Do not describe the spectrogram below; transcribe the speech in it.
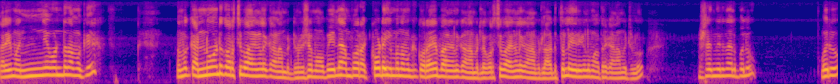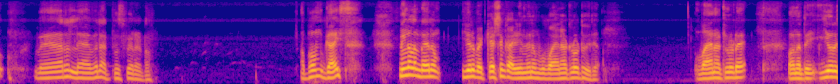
കാര്യം മഞ്ഞ് കൊണ്ട് നമുക്ക് നമുക്ക് കണ്ണുകൊണ്ട് കുറച്ച് ഭാഗങ്ങൾ കാണാൻ പറ്റും. പക്ഷേ മൊബൈലിലാകുമ്പോൾ റെക്കോർഡ് ചെയ്യുമ്പോൾ നമുക്ക് കുറേ ഭാഗങ്ങൾ കാണാൻ പറ്റില്ല. കുറച്ച് ഭാഗങ്ങൾ കാണാൻ പറ്റില്ല. അടുത്തുള്ള ഏരിയകൾ മാത്രമേ കാണാൻ പറ്റുള്ളൂ. പക്ഷെ എന്നിരുന്നാൽ പോലും ഒരു വേറെ ലെവൽ അറ്റ്മോസ്ഫിയർ കേട്ടോ. അപ്പം ഗൈസ് നിങ്ങൾ എന്തായാലും ഈ ഒരു വെക്കേഷൻ കഴിയുന്നതിന് മുമ്പ് വയനാട്ടിലോട്ട് വരിക. വയനാട്ടിലൂടെ വന്നിട്ട് ഈ ഒരു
